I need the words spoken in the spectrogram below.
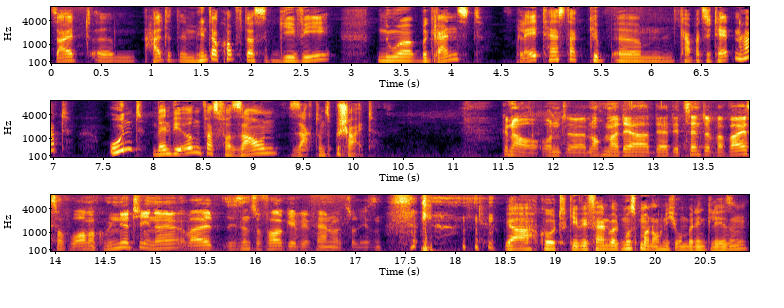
seid ähm, haltet im Hinterkopf, dass GW nur begrenzt Playtester-Kapazitäten ähm, hat. Und wenn wir irgendwas versauen, sagt uns Bescheid. Genau, und äh, nochmal der, der dezente Verweis auf Warmer Community, ne, weil sie sind zu faul, GW Fanworld zu lesen. ja, gut, GW Fanworld muss man auch nicht unbedingt lesen.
